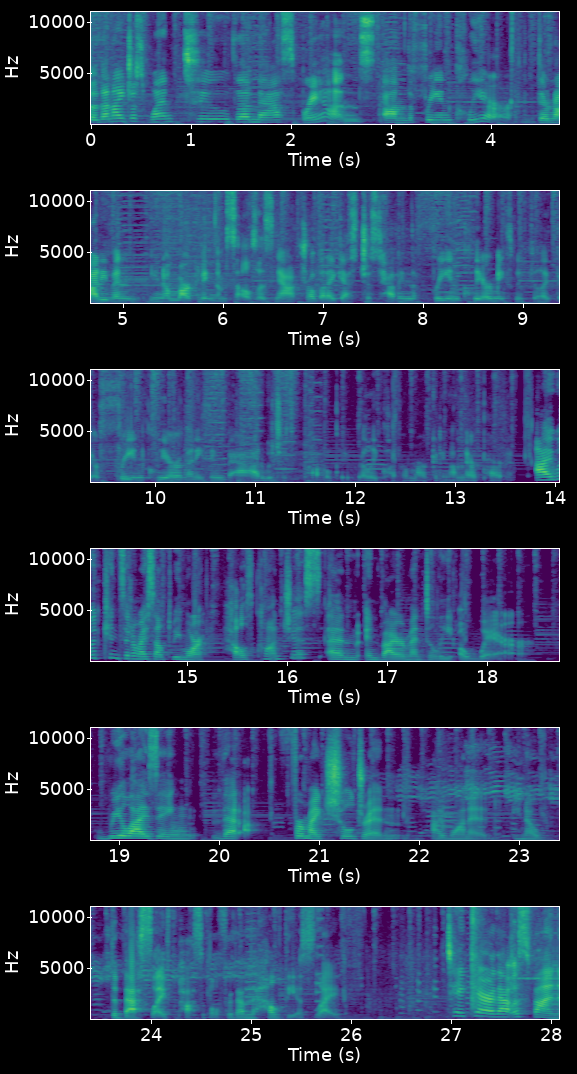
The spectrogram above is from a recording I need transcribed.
So then I just went to the mass brands, um, the free and clear. They're not even, you know, marketing themselves as natural, but I guess just having the free and clear makes me feel like they're free and clear of anything bad, which is probably really clever marketing on their part. I would consider myself to be more health conscious and environmentally aware, realizing that for my children, I wanted, you know, the best life possible for them, the healthiest life. Take care, that was fun.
